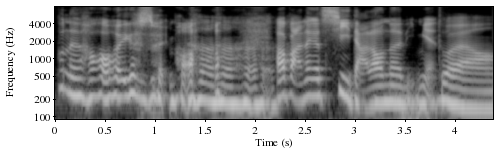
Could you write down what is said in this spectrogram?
不能好好喝一个水。然后把那个气打到那里面。对啊，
